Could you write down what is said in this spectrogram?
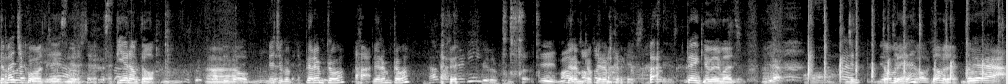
The magic word is uh, wspieram to. Uh, Wiecie go, perem to, perem to. Eh, perem to, perem to. Thank you very much. Dobre, eh? Dobre. Yeah.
